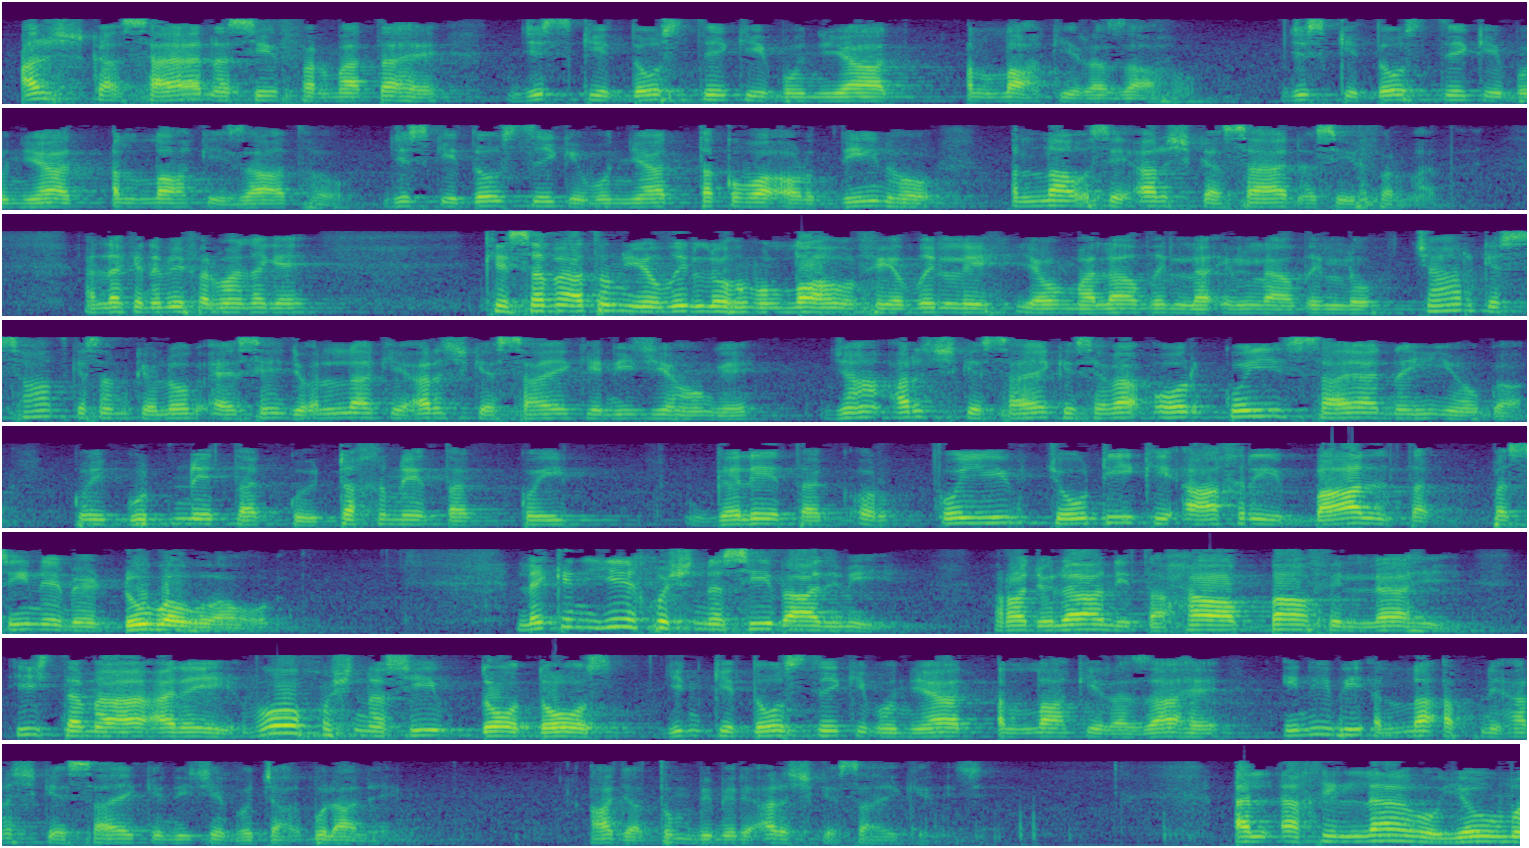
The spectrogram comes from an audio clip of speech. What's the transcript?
عرش کا سایہ نصیب فرماتا ہے، جس کی دوستی کی بنیاد اللہ کی رضا ہو۔ جس کی دوستی کی بنیاد اللہ کی ذات ہو۔ جس کی دوستی کی بنیاد تقوی اور دین ہو، اللہ اسے عرش کا سایہ نصیب فرماتا ہے۔ اللہ کے نبی فرمانے لگے کہ سب یظلهم اللہ فی ظلہ یوم لا ظل الا ظلہ چار کے سات قسم کے لوگ ایسے ہیں جو اللہ کے عرش کے سائے کے نیچے ہوں گے، جہاں عرش کے سائے کے سوا اور کوئی سایہ نہیں ہوگا۔ کوئی گھٹنے تک، کوئی ٹخنے تک، کوئی گلے تک اور کوئی چوٹی کی آخری بال تک پسینے میں ڈوبا ہوا ہوگا لیکن یہ خوش نصیب آدمی، رجلان تحابا فی اللہ اجتماع علیہ، وہ خوش نصیب دو دوست، جن کی دوستی کی بنیاد اللہ کی رضا ہے، انہیں بھی اللہ اپنے عرش کے سائے کے نیچے بلا لے۔ آ جا تم بھی میرے عرش کے سائے کے نیچے۔ الخلا یوم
